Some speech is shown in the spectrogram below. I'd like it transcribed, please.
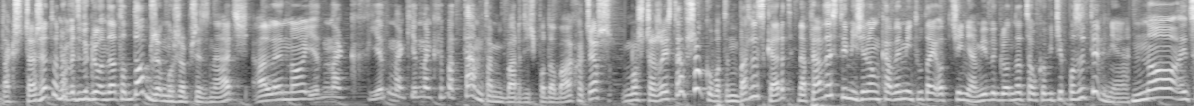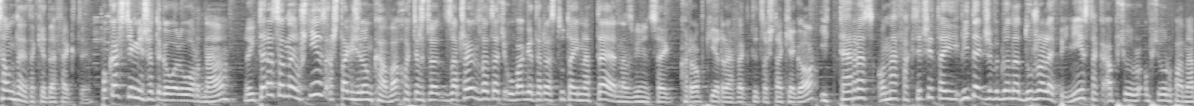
tak szczerze, to nawet wygląda to dobrze, muszę przyznać, ale no jednak, jednak, jednak chyba tamta mi bardziej się podoba, chociaż, no szczerze, jestem w szoku, bo ten Battle Scarred naprawdę z tymi zielonkawymi tutaj odcieniami wygląda całkowicie pozytywnie. No, są tutaj takie defekty. Pokażcie mi jeszcze tego Wellwarna. No i teraz ona już nie jest aż tak zielonkawa, chociaż za- zacząłem zwracać uwagę teraz tutaj na te, nazwijmy sobie kropki, reflekty, coś takiego. I teraz ona faktycznie tutaj widać, że wygląda dużo lepiej. Nie jest tak obsiur, obsiurpana,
